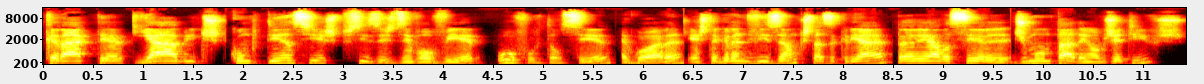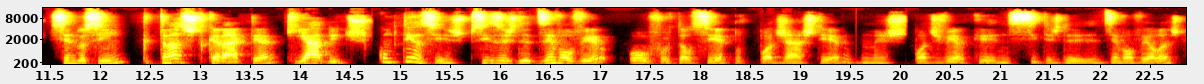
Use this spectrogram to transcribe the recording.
carácter, que hábitos, competências precisas desenvolver ou fortalecer agora esta grande visão que estás a criar para ela ser desmontada em objetivos. Sendo assim, que traços de carácter, que hábitos, competências precisas de desenvolver ou fortalecer, porque podes já as ter, mas podes ver que necessitas de desenvolvê-las,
